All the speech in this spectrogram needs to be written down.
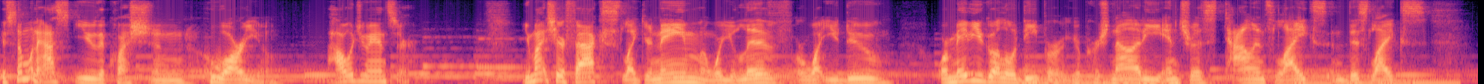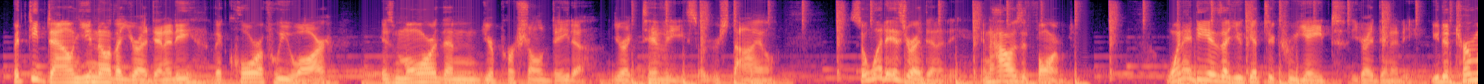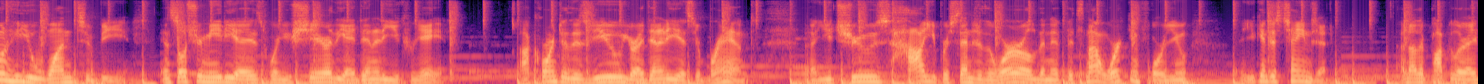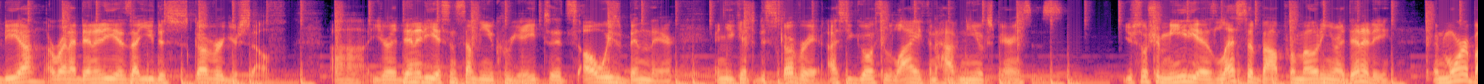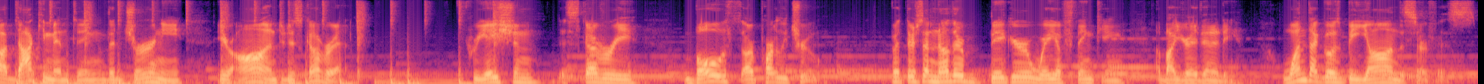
If someone asked you the question, Who are you? how would you answer? You might share facts like your name, where you live, or what you do, or maybe you go a little deeper your personality, interests, talents, likes, and dislikes. But deep down, you know that your identity, the core of who you are, is more than your personal data, your activities, or your style. So, what is your identity, and how is it formed? One idea is that you get to create your identity. You determine who you want to be, and social media is where you share the identity you create. According to this view, your identity is your brand. Uh, you choose how you present to the world, and if it's not working for you, you can just change it. Another popular idea around identity is that you discover yourself. Uh, your identity isn't something you create, it's always been there, and you get to discover it as you go through life and have new experiences. Your social media is less about promoting your identity and more about documenting the journey you're on to discover it. Creation, discovery, both are partly true. But there's another bigger way of thinking about your identity, one that goes beyond the surface.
